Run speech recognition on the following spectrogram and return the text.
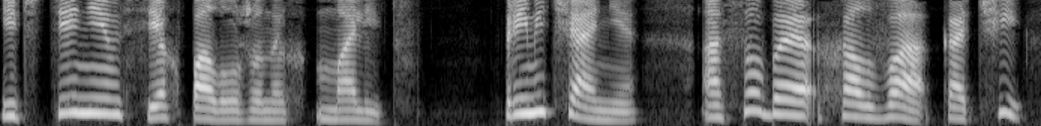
и чтением всех положенных молитв. Примечание. Особая халва качи –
